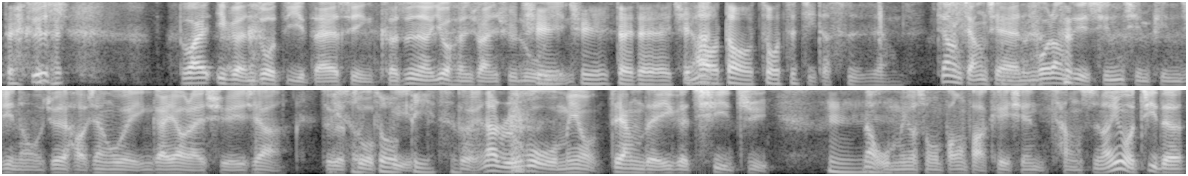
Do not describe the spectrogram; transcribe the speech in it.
对。就是都在一个人做自己宅的事情，可是呢又很喜欢去露去营。去对对对去诶那凹豆做自己的事这样子。这样讲起来，能够让自己心情平静呢，我觉得好像我也应该要来学一下这个做你说做 beat。beats 吗对，那如果我们有这样的一个器具，嗯，那我们有什么方法可以先尝试吗？因为我记得，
